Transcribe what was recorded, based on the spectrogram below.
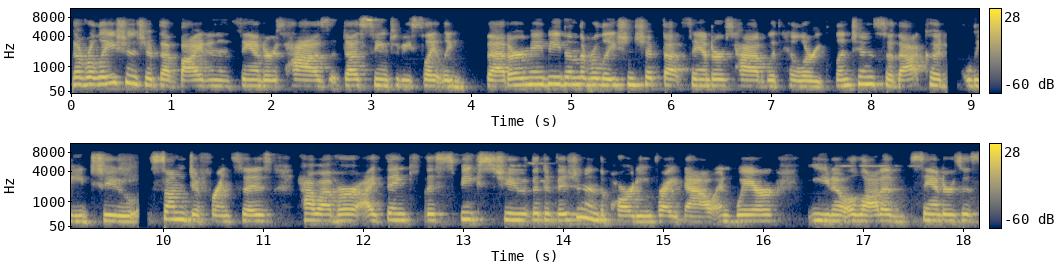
the relationship that Biden and Sanders has does seem to be slightly better maybe than the relationship that Sanders had with Hillary Clinton. So that could lead to some differences. However, I think this speaks to the division in the party right now and where, you know, a lot of Sanders's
